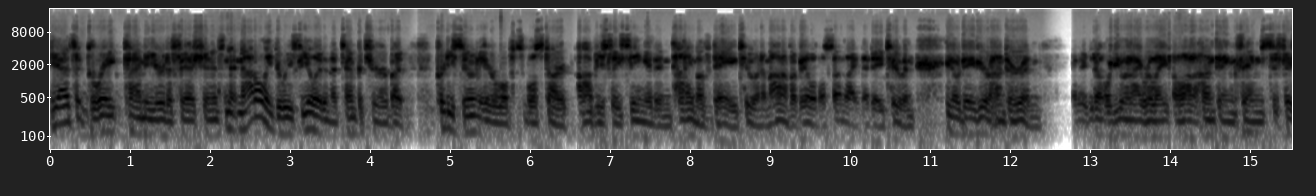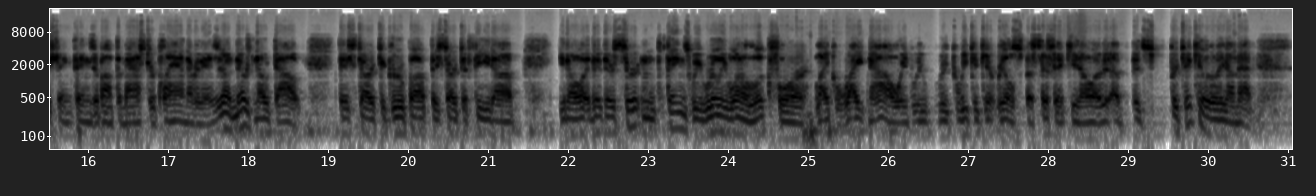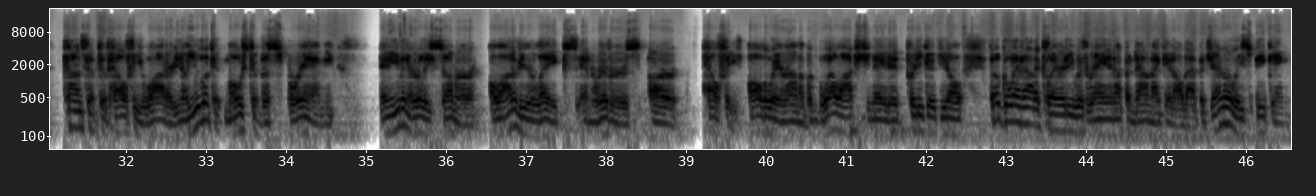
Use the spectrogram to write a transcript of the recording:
Yeah, it's a great time of year to fish, and it's not only do we feel it in the temperature, but pretty soon here we'll we'll start obviously seeing it in time of day too, an amount of available sunlight in the day too. And you know, Dave, you're a hunter, and and you know, you and I relate a lot of hunting things to fishing things about the master plan and everything. There's no, there's no doubt they start to group up, they start to feed up. You know, there's certain things we really want to look for. Like right now, we we we, could get real specific. You know, it's particularly on that concept of healthy water. You know, you look at most of the spring and even early summer, a lot of your lakes and rivers are healthy all the way around them, but well oxygenated, pretty good. You know, they'll go in and out of clarity with rain and up and down. I get all that. But generally speaking,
